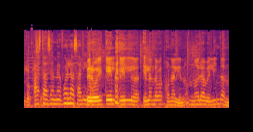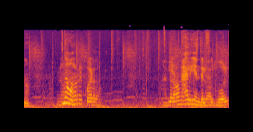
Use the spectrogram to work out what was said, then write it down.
lo que Hasta sea. se me fue la salida. Pero él, él, él, él andaba con alguien, ¿no? ¿No era Belinda? No. No, No. no recuerdo. Había alguien del fútbol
